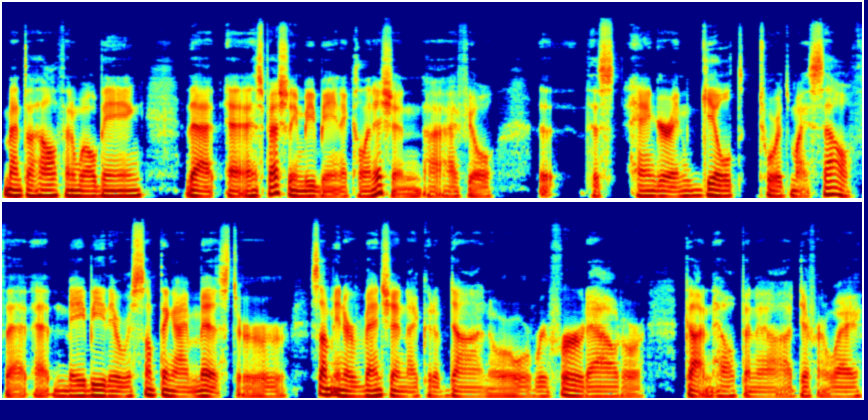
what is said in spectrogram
mental health and well being. That especially me being a clinician, I feel this anger and guilt towards myself that, that, maybe there was something I missed or some intervention I could have done or, or referred out or gotten help in a, a, different way.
